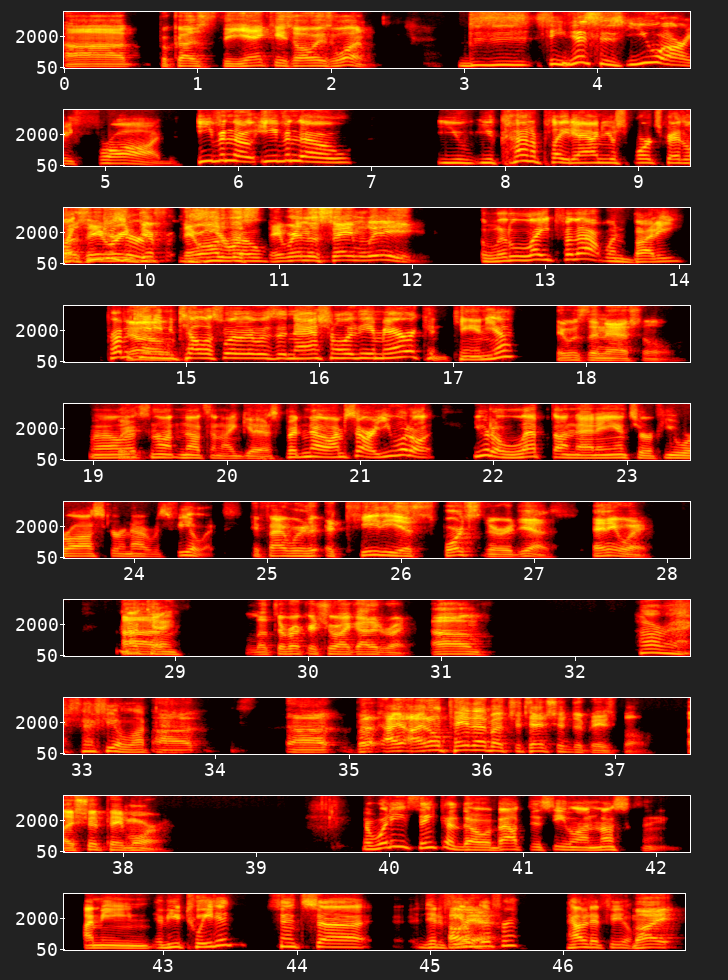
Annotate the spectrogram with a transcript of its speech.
Uh, because the Yankees always won. See, this is you are a fraud. Even though, even though you you kind of play down your sports grade like they were in different. They were, the, they were in the same league. a little late for that one, buddy. Probably can't even tell us whether it was the National or the American, can you? It was the National. Well, that's not nothing, I guess. But no, I'm sorry. You would have you would have leapt on that answer if you were Oscar and I was Felix. If I were a tedious sports nerd, yes. Anyway, Uh, Okay. let the record show I got it right. Um, All right. I feel a lot better. uh, uh, but I, I don't pay that much attention to baseball. I should pay more. now, what do you think of though about this Elon Musk thing? I mean, have you tweeted since uh did it Oh, feel yeah. different? How did it feel? My,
